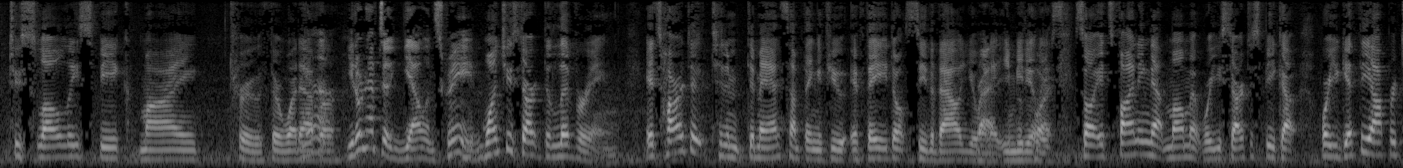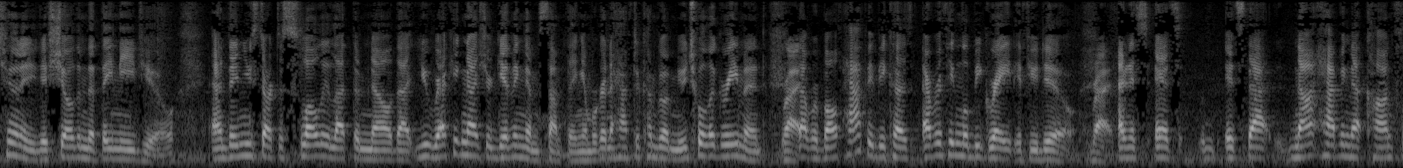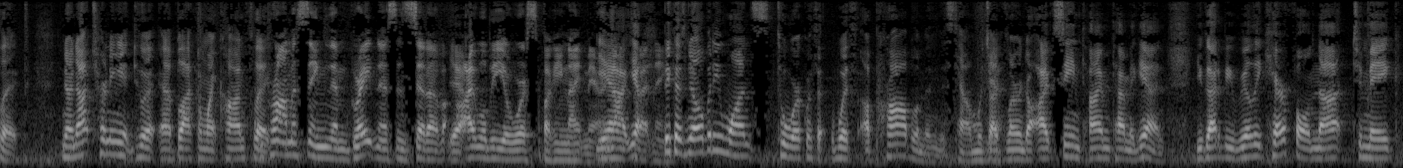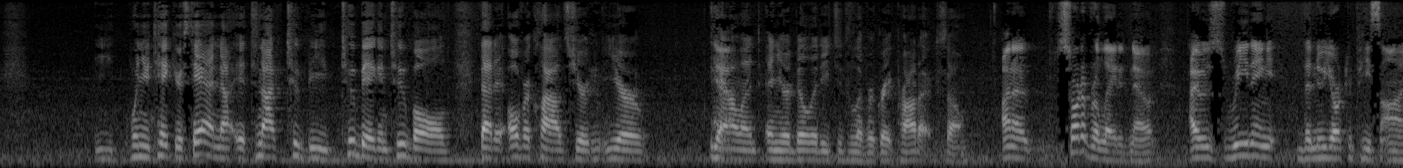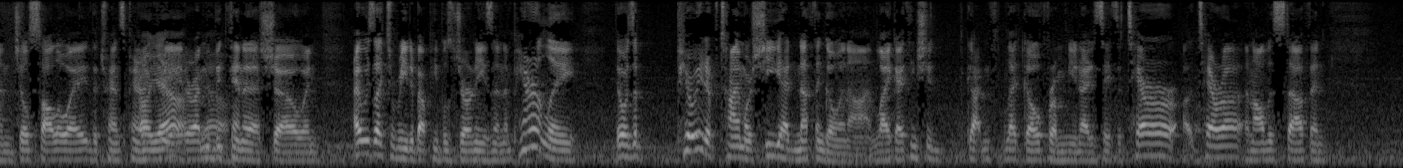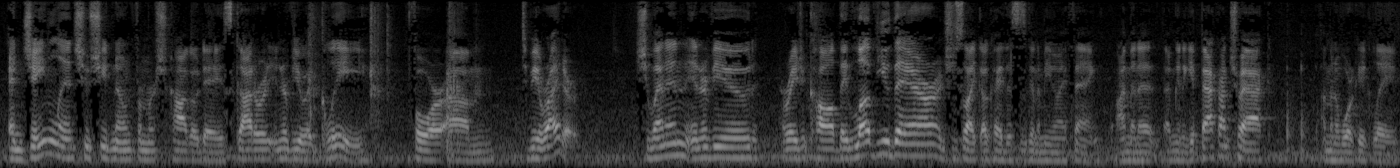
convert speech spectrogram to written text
to slowly speak my truth or whatever. Yeah. You don't have to yell and scream. Once you start delivering, it's hard to, to demand something if you if they don't see the value Right, in it immediately. So it's finding that moment where you start to speak up, where you get the opportunity to show them that they need you, and then you start to slowly let them know that you recognize you're giving them something, and we're going to have to come to a mutual agreement Right. that we're both happy because everything will be great if you do. Right. And it's it's it's that not having that conflict, know, not turning it into a, a black and white conflict. Promising them greatness instead of Yeah. I will be your worst fucking nightmare. Yeah, not yeah. threatening. Because nobody wants to work with with a problem in this town, which Yeah. I've learned. I've seen time and time again. You got to be really careful not to make when you take your stand, not it, to not to be too big and too bold that it overclouds your your Yeah. talent and your ability to deliver great product. So. On a sort of related note, I was reading the New Yorker piece on Jill Soloway, the transparent Oh, yeah, creator. I'm yeah. a big fan of that show, and I always like to read about people's journeys. And apparently, there was a period of time where she had nothing going on. Like I think she'd gotten let go from United States of Terror, uh, Tara, and all this stuff. And and Jane Lynch, who she'd known from her Chicago days, got her an interview at Glee for um, to be a writer. She went in, interviewed. Her agent called. They love you there, and she's like, "Okay, this is going to be my thing. I'm gonna I'm gonna get back on track. I'm gonna work at Glee."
